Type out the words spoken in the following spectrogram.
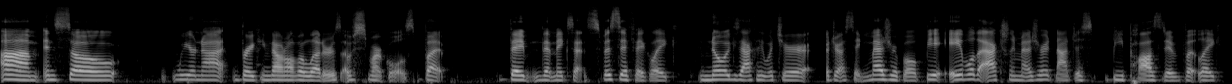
Um and so we are not breaking down all the letters of smart goals but they that makes sense. Specific like know exactly what you're addressing. Measurable be able to actually measure it not just be positive but like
